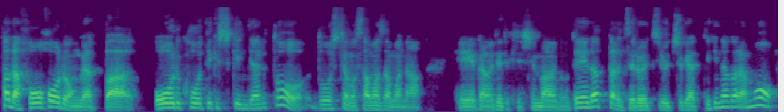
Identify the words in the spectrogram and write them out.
ただ方法論がやっぱオール公的資金でやると、どうしても様々な弊害が出てきてしまうので、だったら01宇宙がやっていきながらも、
